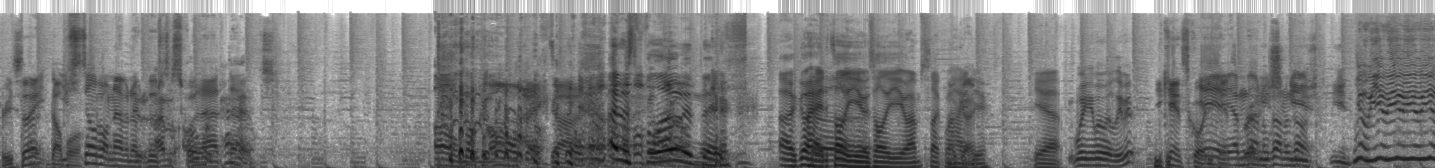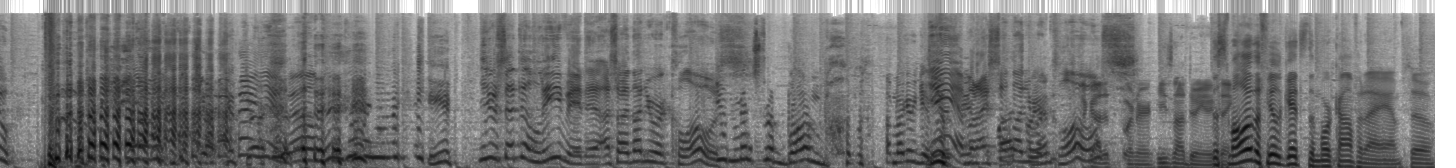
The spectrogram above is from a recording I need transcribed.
Reset, Right, double. You still don't have enough Dude, boost I'm to score that though. overpacked. Oh, oh my god. I just oh, floated there. Uh, go ahead. It's all you. It's all you. I'm stuck behind Okay. you. Yeah. Wait, wait, wait, leave it. You can't score. Yeah, you can't yeah, I'm score. going, I'm going, I'm going. You- You, you, you, you, you. you- you, you said to leave it, uh, so I thought you were close. You missed the bump. I'm not gonna give yeah, but I still thought you were I close. got his corner. He's not doing anything. The smaller the field gets, the more confident I am. So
